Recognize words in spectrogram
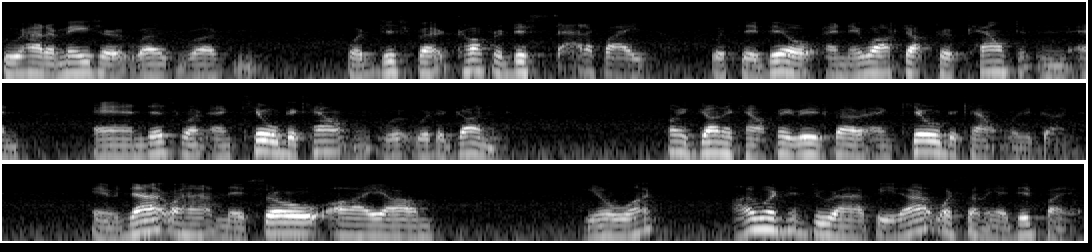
who had a major was was was dissatisfied, dissatisfied with the bill, and they walked up to accountant and and, and this one and killed the accountant with, with a gun. Only gun account paid really better and killed the accountant with a gun. And that what happened there. So I um you know what? I wasn't too happy. That was something I did find out.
